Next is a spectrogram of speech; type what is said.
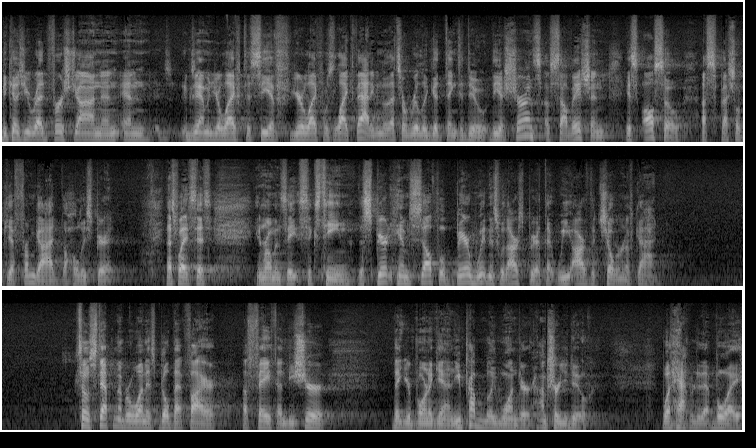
because you read 1 John and, and examined your life to see if your life was like that, even though that's a really good thing to do. The assurance of salvation is also a special gift from God, the Holy Spirit. That's why it says in Romans 8 16, the Spirit Himself will bear witness with our spirit that we are the children of God. So, step number one is build that fire of faith and be sure that you're born again. You probably wonder, I'm sure you do, what happened to that boy?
